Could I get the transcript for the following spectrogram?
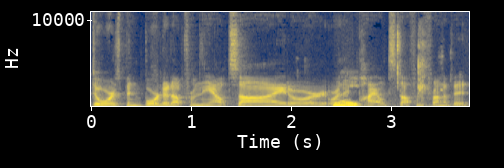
door's been boarded up from the outside or or they Right. piled stuff in front of it.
